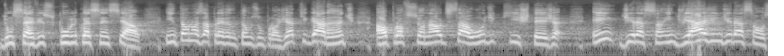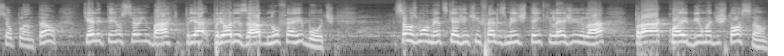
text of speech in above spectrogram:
de um serviço público essencial. Então, nós apresentamos um projeto que garante ao profissional de saúde que esteja em direção, em viagem em direção ao seu plantão, que ele tenha o seu embarque priorizado no ferryboat são os momentos que a gente, infelizmente, tem que legislar para coibir uma distorção.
